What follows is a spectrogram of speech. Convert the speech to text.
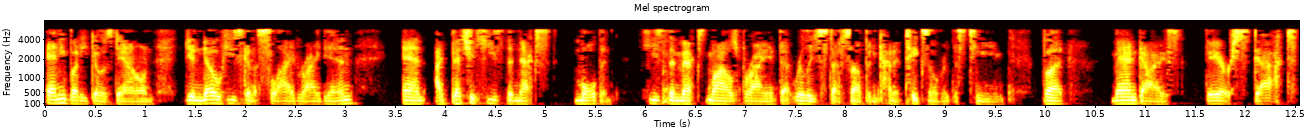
anybody goes down, you know he's going to slide right in. And I bet you he's the next Molden. He's the next Myles Bryant that really steps up and kind of takes over this team. But man, guys, they are stacked.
